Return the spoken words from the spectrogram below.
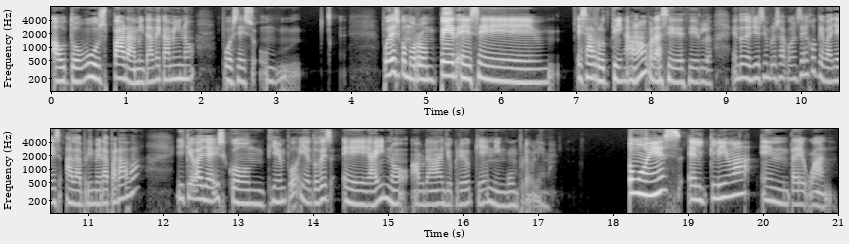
autobús para a mitad de camino, pues es un... Puedes como romper ese, esa rutina, ¿no? Por así decirlo. Entonces yo siempre os aconsejo que vayáis a la primera parada y que vayáis con tiempo y entonces eh, ahí no habrá yo creo que ningún problema. ¿Cómo es el clima en Taiwán?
